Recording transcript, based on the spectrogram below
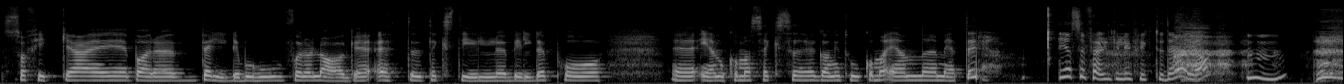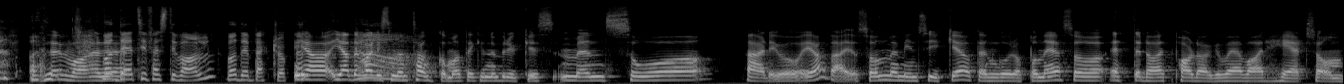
så fikk jeg bare veldig behov for å lage et tekstilbilde på 1,6 ganger 2,1 meter. Ja, selvfølgelig fikk du det. ja. Og det var, Var det til festivalen? Var det backdropen? ja, ja, det var liksom en tanke om at det kunne brukes, men så er det jo Ja, det er jo sånn med min syke at den går opp og ned, så etter da et par dager hvor jeg var helt sånn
